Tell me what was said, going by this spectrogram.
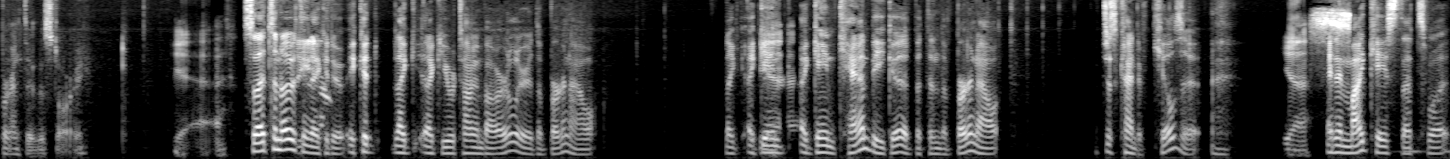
burn through the story. yeah So that's another thing I could do. It could like like you were talking about earlier, the burnout. Like a game a game can be good, but then the burnout just kind of kills it. yes And in my case, that's what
